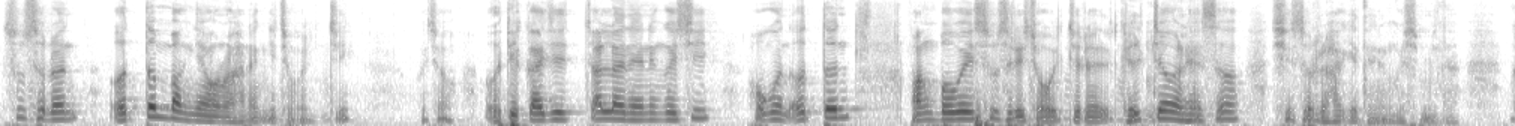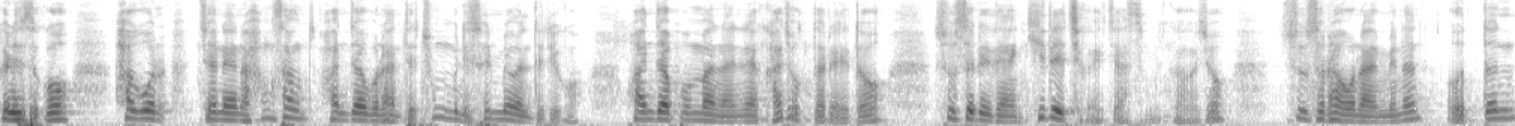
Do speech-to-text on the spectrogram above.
수술은 어떤 방향으로 하는 게 좋을지 그죠 어디까지 잘라내는 것이 혹은 어떤 방법의 수술이 좋을지를 결정을 해서 시술을 하게 되는 것입니다. 그래서 그 하고 전에는 항상 환자분한테 충분히 설명을 드리고 환자뿐만 아니라 가족들에도 수술에 대한 기대치가 있지 않습니까? 그죠? 수술하고 나면은 어떤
